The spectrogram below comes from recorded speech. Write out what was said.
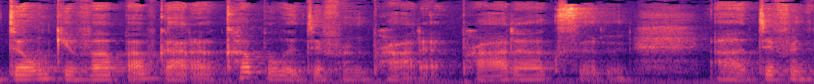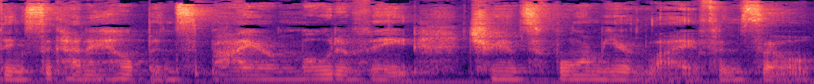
Don't Give Up. I've got a couple of different product products and uh, different things to kind of help inspire, motivate, transform your life. And so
